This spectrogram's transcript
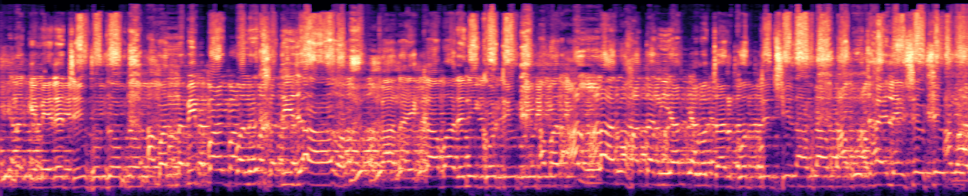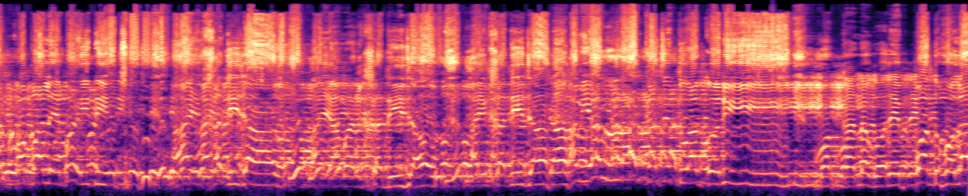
আপনাকে মেরেছে, হুজুর? আমার নবী পাক বলেন, খাদিজা, কানায় কাবার নিকটে আমার আল্লাহর হাদানিয়াত প্রচার করতেছিলাম। আবু জাহেল এসে আমার কপালে দিয়েছে। আয় খাদিজা আয় আমার খাদিজা আয় খাদিজা আমি আল্লাহর কাছে দোয়া করি। মক্কা নগরে পদ ভোলা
